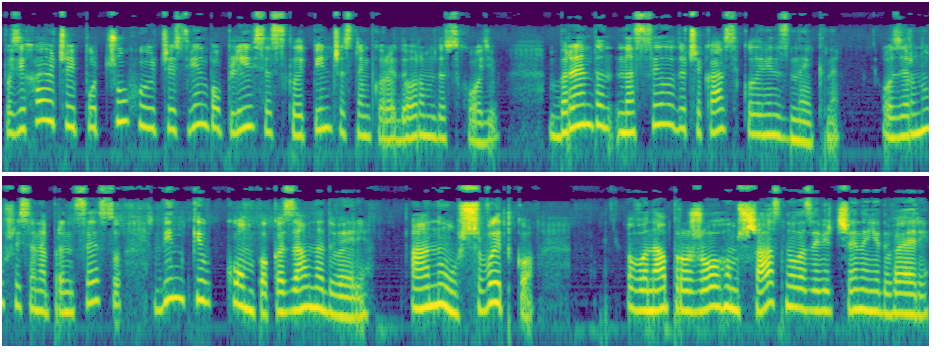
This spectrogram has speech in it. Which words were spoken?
Позіхаючи й почухуючись, він поплівся склепінчастим коридором до сходів. Брендон на силу дочекався, коли він зникне. Озирнувшися на принцесу, він кивком показав на двері. Ану, швидко. Вона прожогом шаснула за відчинені двері.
